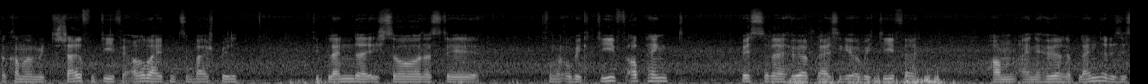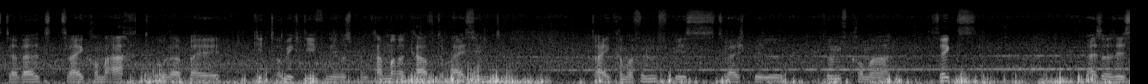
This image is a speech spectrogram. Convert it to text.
Da kann man mit Schärfentiefe arbeiten zum Beispiel. Die Blende ist so, dass die vom Objektiv abhängt. Bessere, höherpreisige Objektive haben eine höhere Blende, das ist der Wert 2,8 oder bei Kit-Objektiven, die was beim Kamerakauf dabei sind, 3,5 bis zum Beispiel 5,6. Also das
